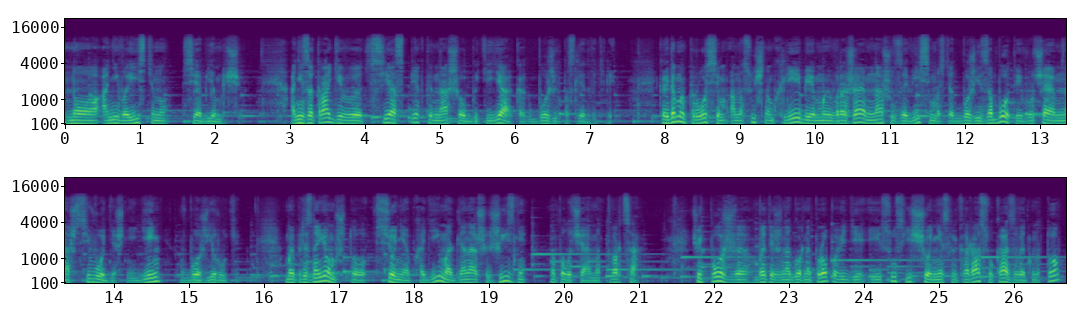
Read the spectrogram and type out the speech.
Но они воистину всеобъемлющие. Они затрагивают все аспекты нашего бытия, как Божьих последователей. Когда мы просим о насущном хлебе, мы выражаем нашу зависимость от Божьей заботы и вручаем наш сегодняшний день в Божьи руки. Мы признаем, что все необходимое для нашей жизни мы получаем от Творца. Чуть позже в этой же Нагорной проповеди Иисус еще несколько раз указывает на то,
